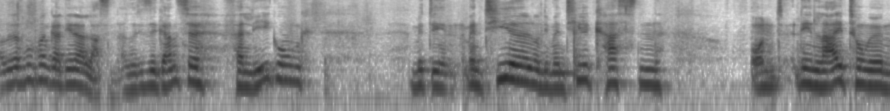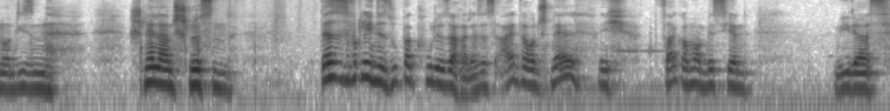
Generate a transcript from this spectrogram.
Also das muss man Gardena lassen. Also diese ganze Verlegung mit den Ventilen und den Ventilkasten und den Leitungen und diesen Schnellanschlüssen. Das ist wirklich eine super coole Sache. Das ist einfach und schnell. Ich zeige auch mal ein bisschen, wie das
